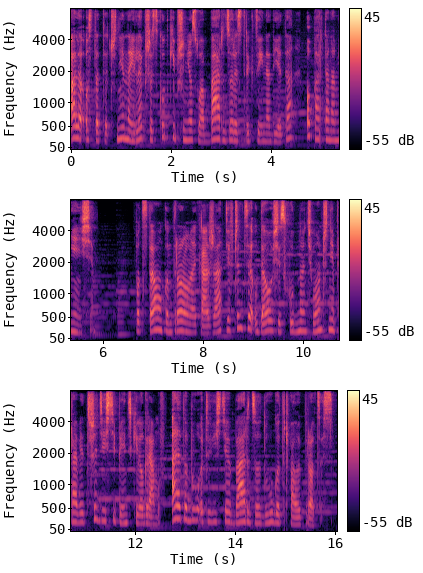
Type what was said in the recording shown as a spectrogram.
ale ostatecznie najlepsze skutki przyniosła bardzo restrykcyjna dieta oparta na mięsie. Pod stałą kontrolą lekarza dziewczynce udało się schudnąć łącznie prawie 35 kg, ale to był oczywiście bardzo długotrwały proces.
